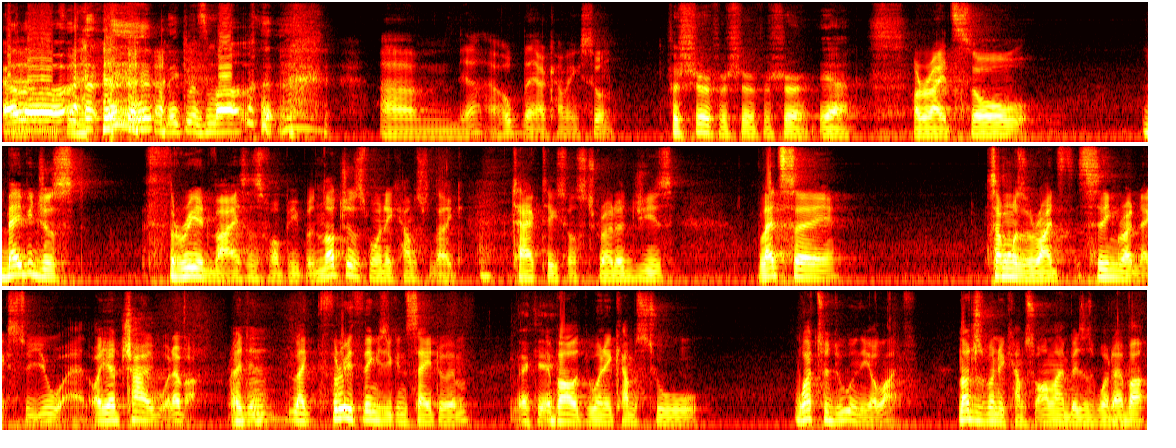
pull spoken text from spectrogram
Hello, Niklas' mom. Um, yeah, I hope they are coming soon. for sure, for sure, for sure. Yeah. All right, so maybe just three advices for people, not just when it comes to like tactics or strategies. Let's say someone's right sitting right next to you, and, or your child, whatever. Right, mm-hmm. and like three things you can say to him Okay. about when it comes to what to do in your life. Not just when it comes to online business, whatever.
